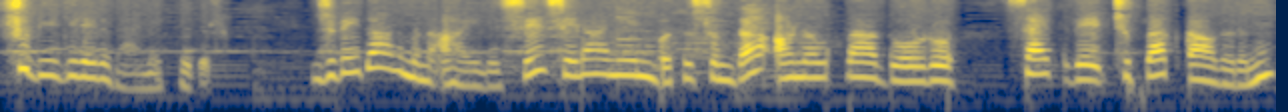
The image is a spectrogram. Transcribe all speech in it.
şu bilgileri vermektedir. Zübeyde Hanım'ın ailesi Selanik'in batısında Arnavutluğa doğru sert ve çıplak dağların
